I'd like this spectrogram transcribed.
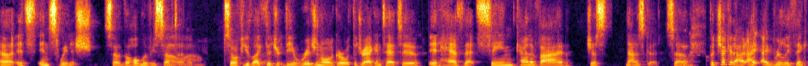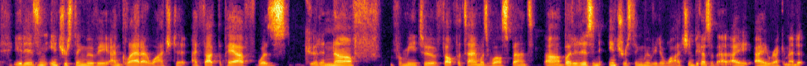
Uh, it's in Swedish, so the whole movie's Oh, subtitled. wow. So if you like the the original Girl with the Dragon Tattoo, it has that same kind of vibe, just not as good. So, but check it out. I, I really think it is an interesting movie. I'm glad I watched it. I thought the payoff was good enough for me to have felt the time was well spent. Uh, but it is an interesting movie to watch, and because of that, I I recommend it.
